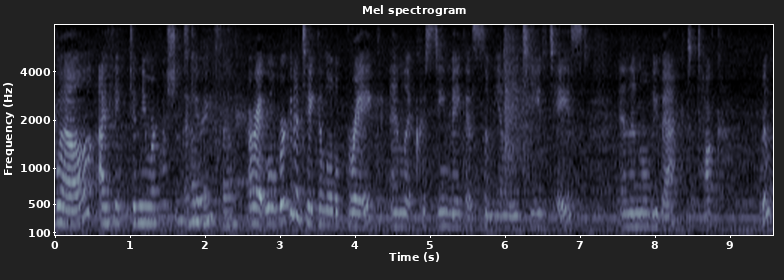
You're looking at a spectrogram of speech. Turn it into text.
Well, I think do you have any more questions, I don't Carrie? think so. All right, well, we're going to take a little break and let Christine make us some yummy tea to taste, and then we'll be back to talk real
